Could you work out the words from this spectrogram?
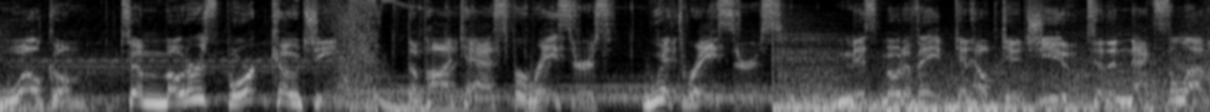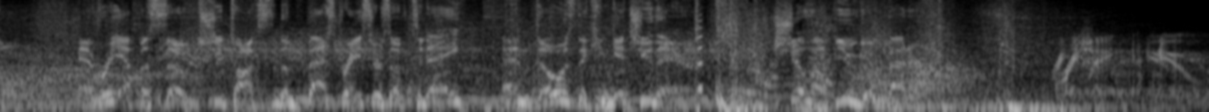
Welcome to Motorsport Coaching, the podcast for racers with racers. Miss Motivate can help get you to the next level. Every episode, she talks to the best racers of today and those that can get you there. She'll help you get better Racing News.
